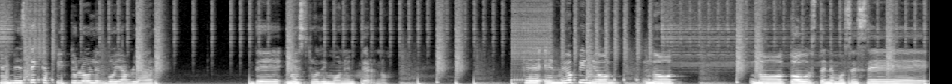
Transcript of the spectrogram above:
En este capítulo les voy a hablar de nuestro demonio interno. Que en mi opinión no, no todos tenemos ese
